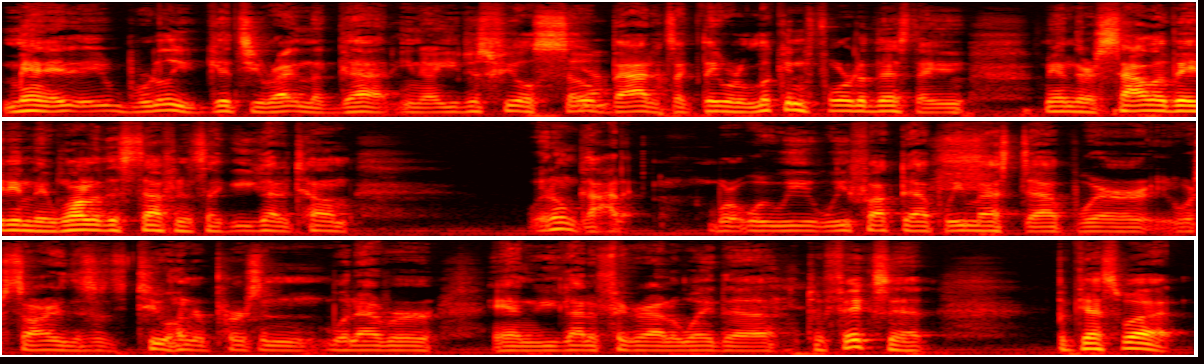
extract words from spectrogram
man it, it really gets you right in the gut you know? You just feel so bad. It's like they were looking forward to this. They man they're salivating. They wanted this stuff and it's like you got to tell them we don't got it. We're, we we fucked up. We messed up. We're we're sorry. This is 200 person whatever and you got to figure out a way to to fix it. But guess what?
